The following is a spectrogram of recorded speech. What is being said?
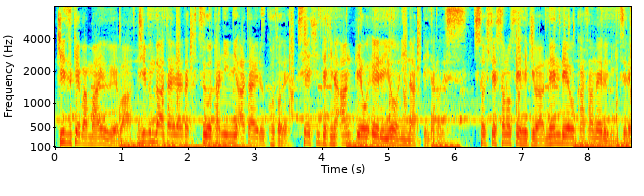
気づけば前上は自分が与えられた苦痛を他人に与えることで精神的な安定を得るようになっていたのです。そしてその性癖は年齢を重ねるにつれ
